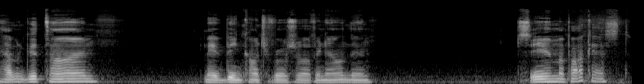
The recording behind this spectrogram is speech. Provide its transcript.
having a good time. Maybe being controversial every now and then. See you in my podcast.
